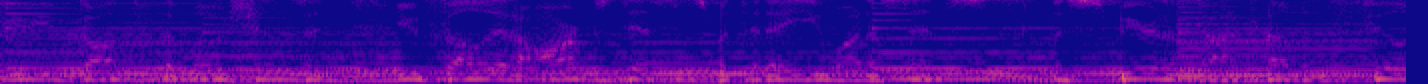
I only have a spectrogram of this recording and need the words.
you. You've gone through the motions and you felt at an arm's distance, but today you want to sense the Spirit of God come and fill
